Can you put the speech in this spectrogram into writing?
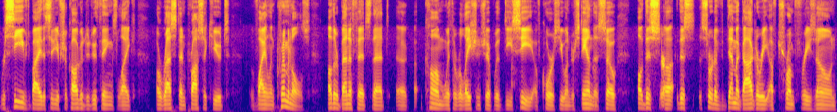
received by the city of Chicago to do things like arrest and prosecute violent criminals. Other benefits that uh, come with a relationship with D.C. Of course, you understand this. So, oh, this uh, this sort of demagoguery of Trump-free zone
